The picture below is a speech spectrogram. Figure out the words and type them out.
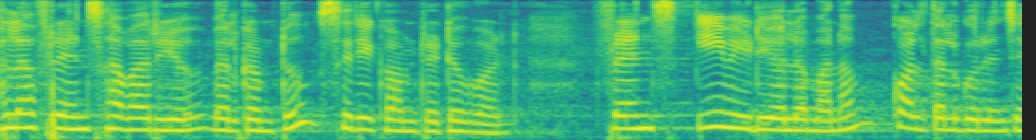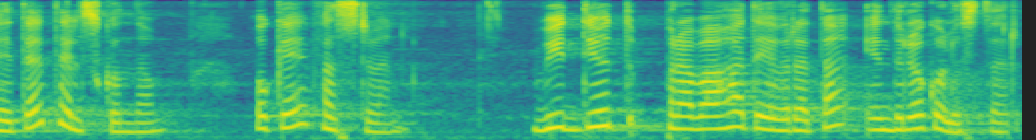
Hello friends how are you welcome to Siri competitive world friends ఈ వీడియోలో మనం కొలతల గురించి అయితే తెలుసుకుందాం. ఓకే ఫస్ట్ వన్ విద్యుత్ ప్రవాహ తీవ్రత ఇందులో కొలుస్తారు?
